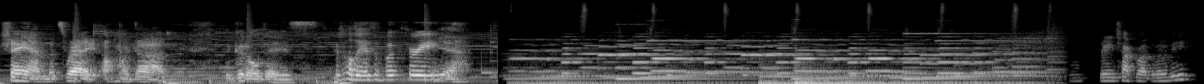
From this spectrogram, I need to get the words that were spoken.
Shan, that's right. Oh my god, the good old days. Good old days of book three. Yeah. Talk about the movie?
